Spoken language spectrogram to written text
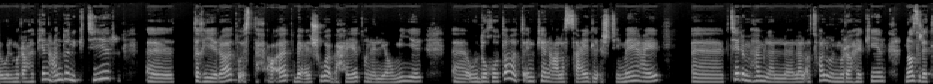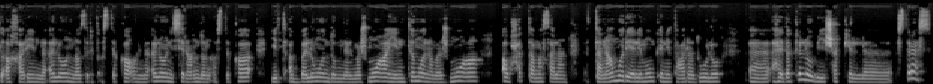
والمراهقين عندهم كتير تغييرات واستحقاقات بيعيشوها بحياتهم اليومية آه، وضغوطات إن كان على الصعيد الاجتماعي آه، كتير مهم للأطفال والمراهقين نظرة الآخرين لإلهم نظرة أصدقائهم لإلهم يصير عندهم أصدقاء يتقبلون ضمن المجموعة ينتموا لمجموعة أو حتى مثلا التنمر يلي ممكن يتعرضوا له. آه، هذا كله بيشكل ستريس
